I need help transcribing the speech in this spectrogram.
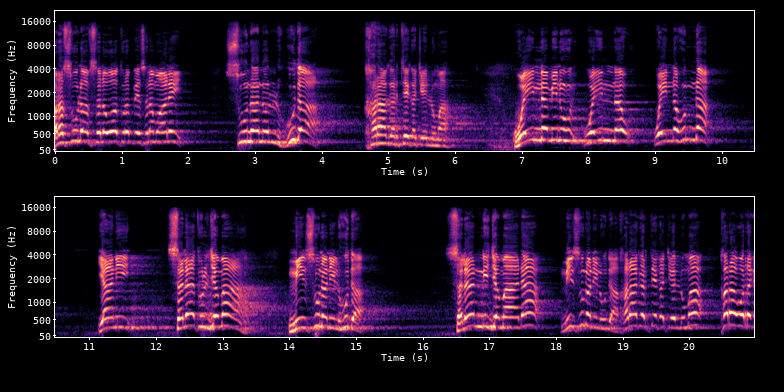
رسول الله صلوات ربي السلام عليه. سنن الهدى. خرا غرتي كجلما وإن منه وإن وإنهن يعني صلاة الجماعة من سنن الهدى. صلاة جماعة من سنن الهدى. خرا قرتي كجلما خرا ورق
